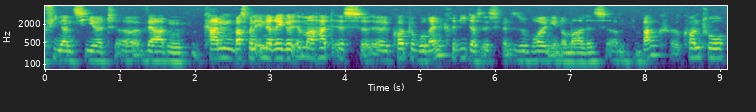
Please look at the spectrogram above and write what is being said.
finanziert äh, werden kann. Was man in der Regel immer hat, ist äh, Kontokorrentkredit. Das ist, wenn Sie so wollen, Ihr normales ähm, Bankkonto,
